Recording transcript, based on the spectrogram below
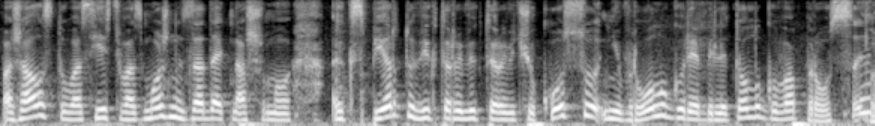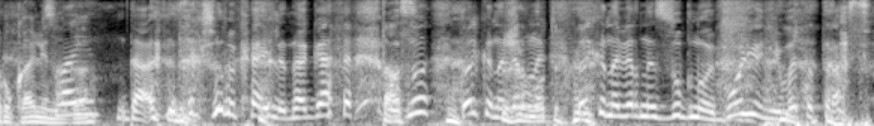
пожалуйста, у вас есть возможность задать нашему эксперту Виктору Викторовичу Косу, неврологу, реабилитологу вопросы. Рука или свои. нога? Да, так что рука или нога. Ну, только, наверное, с зубной болью не в этот раз.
